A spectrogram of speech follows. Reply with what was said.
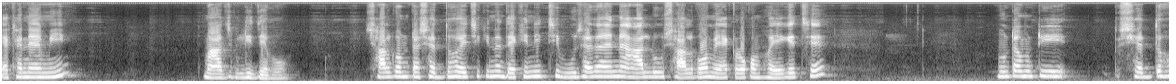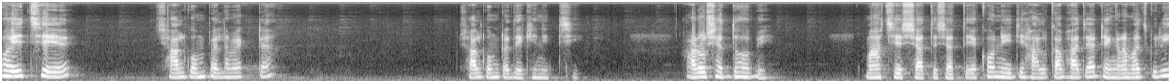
এখানে আমি মাছগুলি দেব। শালগমটা সেদ্ধ হয়েছে কিনা দেখে নিচ্ছি, বোঝা যায় না। আলু, শালগম একরকম হয়ে গেছে। মোটামুটি সেদ্ধ হয়েছে শালগম পেলাম একটা। শালগমটা দেখে নিচ্ছি। আরও সেদ্ধ হবে। মাছের সাথে সাথে এখন এই যে হালকা ভাজা ট্যাংরা মাছগুলি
